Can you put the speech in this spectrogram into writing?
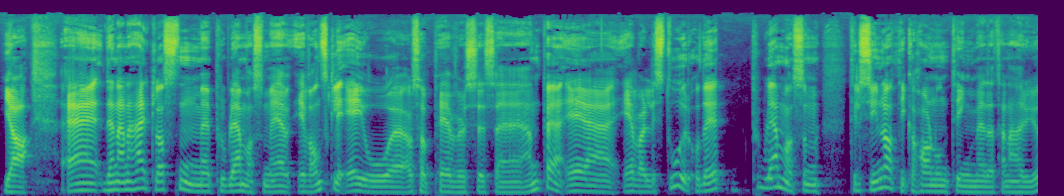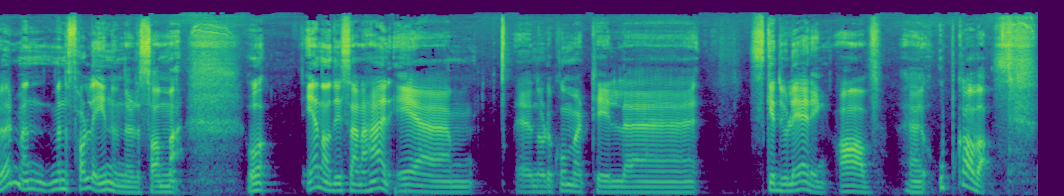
Ja. Eh, denne her klassen med problemer som er, er vanskelig, er jo eh, altså P versus eh, NP, er, er, veldig stor. Og det er problemer som tilsynelatende ikke har noen ting med dette her å gjøre, men, men faller inn under det samme. Og en av disse her er når det kommer til eh, skedulering av oppgaver.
